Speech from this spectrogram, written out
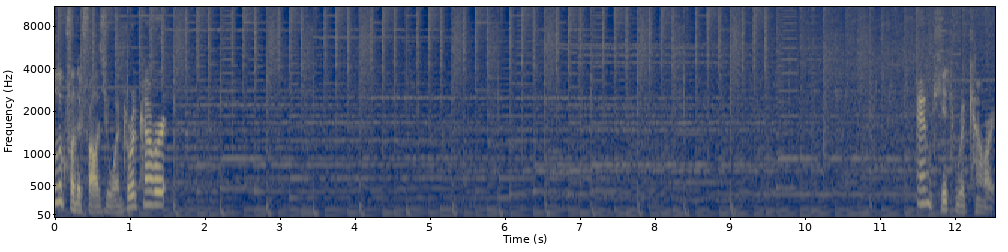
look for the files you want to recover, and hit Recover.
